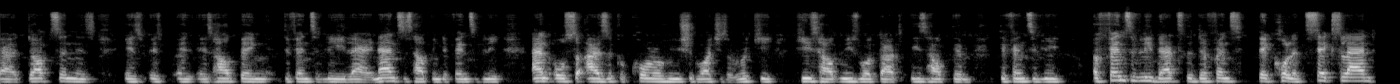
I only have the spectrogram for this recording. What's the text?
uh, is, is is is helping defensively. Larry Nance is helping defensively, and also Isaac Okoro, who you should watch, is a rookie. He's helped. He's worked out. He's helped them defensively. Offensively, that's the difference. They call it Sexland.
